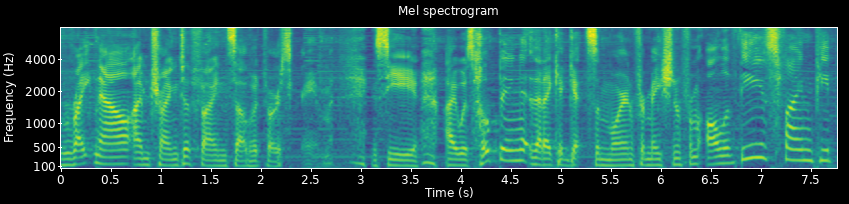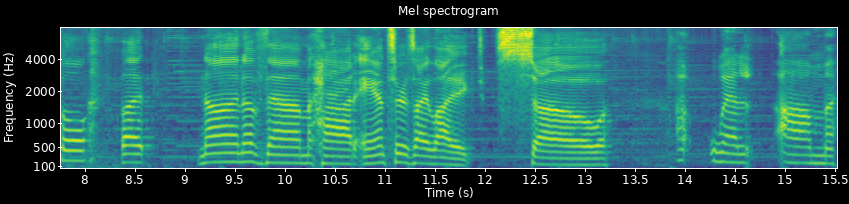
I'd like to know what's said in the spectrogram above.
right now I'm trying to find Salvatore Scream. You see, I was hoping that I could get some more information from all of these fine people, but none of them had answers I liked. So, Well, um,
